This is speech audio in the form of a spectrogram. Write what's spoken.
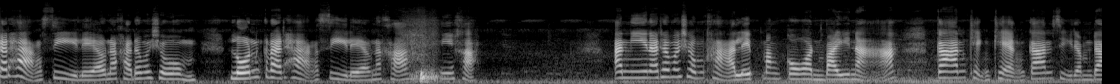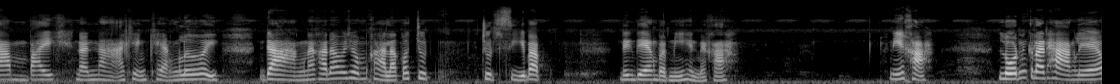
กระถางสี่แล้วนะคะท่านผู้ชม ล้นกระถางสี่แล้วนะคะ นี่ค่ะ อันนี้นะท่านผู้ชมขาเล็บมังกรใบหนา ก้านแข็งแข็งๆก้านสีดำๆใบหนาหนาๆแข็งแข็งๆเลย ด่างนะคะท่านผู้ชมค่ะแล้วก็จุดจุดสีแบบแดงๆแบบนี้เห็นไหมคะ นี่ค่ะ ล้นกระถางแล้ว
